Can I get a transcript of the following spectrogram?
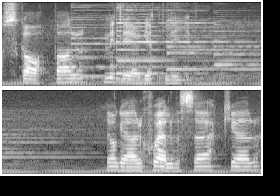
och skapar mitt eget liv. Jag är självsäker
